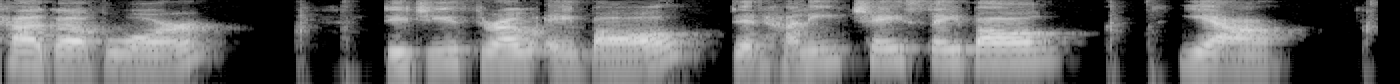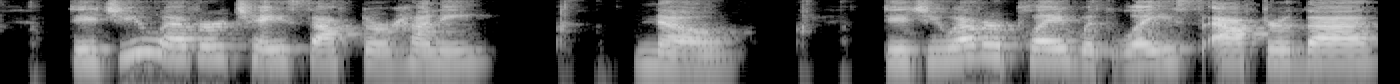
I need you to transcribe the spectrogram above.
Tug of war. Did you throw a ball? Did Honey chase a ball? Yeah, did you ever chase after honey? No. Did you ever play with lace after the?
